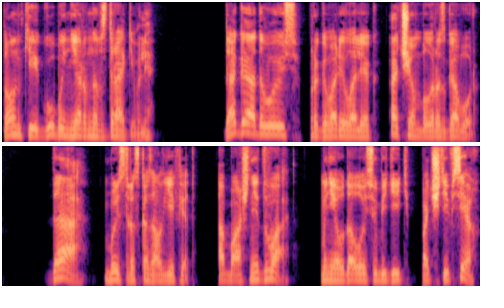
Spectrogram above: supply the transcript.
тонкие губы нервно вздрагивали. «Догадываюсь», — проговорил Олег, — «о чем был разговор?» «Да», — быстро сказал Ефет, — «о башне два. Мне удалось убедить почти всех».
